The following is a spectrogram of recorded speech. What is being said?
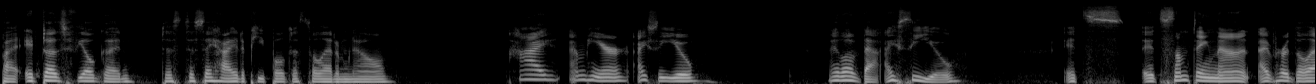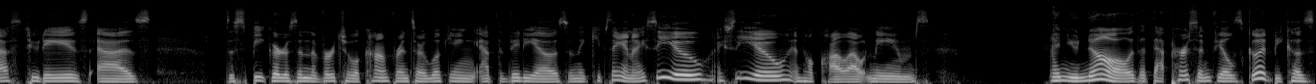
but it does feel good just to say hi to people, just to let them know. Hi, I'm here. I see you. I love that. I see you. It's it's something that I've heard the last 2 days as the speakers in the virtual conference are looking at the videos and they keep saying, I see you, I see you, and they'll call out names. And you know that that person feels good because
